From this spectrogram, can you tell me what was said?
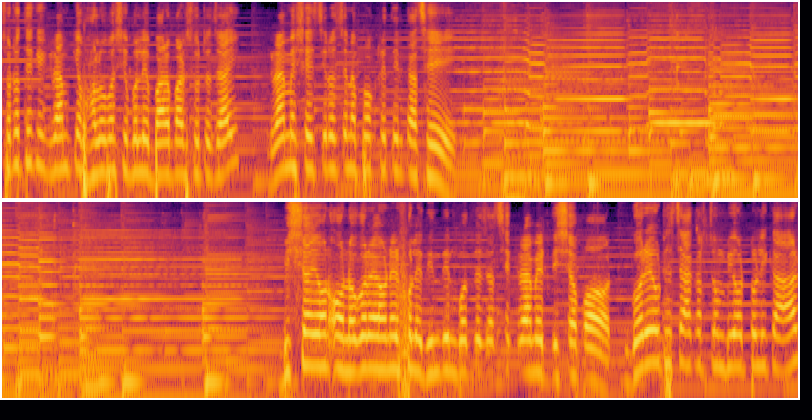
ছোট থেকে গ্রামকে ভালোবাসি বলে বারবার ছুটে যাই গ্রামে সেই চিরচেনা প্রকৃতির কাছে। বিশ্বায়ন ও নগরায়নের ফলে দিন দিন বদলে যাচ্ছে গ্রামের দৃশ্যপট। গড়ে উঠেছে আকাশচম্বী অট্টলিকা আর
